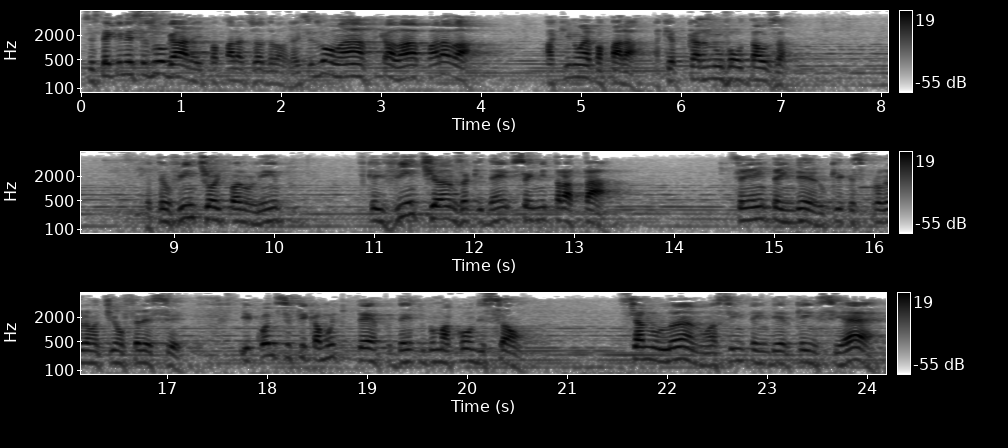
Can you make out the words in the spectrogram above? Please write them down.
vocês têm que ir nesses lugares aí para parar de usar droga. Aí vocês vão lá, fica lá, para lá. Aqui não é para parar, aqui é para o cara não voltar a usar. Eu tenho 28 anos limpo, fiquei 20 anos aqui dentro sem me tratar, sem entender o que, que esse programa tinha a oferecer. E quando se fica muito tempo dentro de uma condição, se anulando a se entender quem se é,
